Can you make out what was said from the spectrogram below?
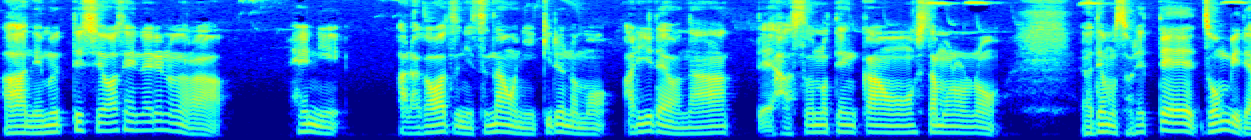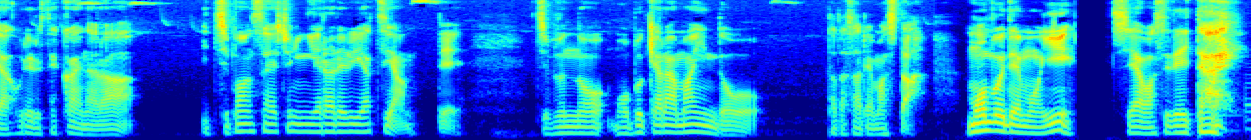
ああ、眠って幸せになれるなら、変に抗わずに素直に生きるのもありだよなーって発想の転換をしたものの、いやでもそれってゾンビで溢れる世界なら、一番最初にやられるやつやんって、自分のモブキャラマインドを正されました。モブでもいい。幸せでいたい。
